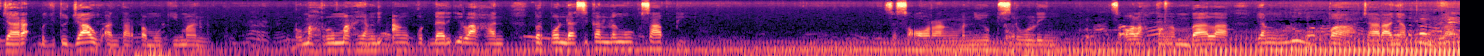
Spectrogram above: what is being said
Jarak begitu jauh antar pemukiman. Rumah-rumah yang diangkut dari ilahan berpondasikan lenguh sapi. Seseorang meniup seruling seolah pengembala yang lupa caranya pulang.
